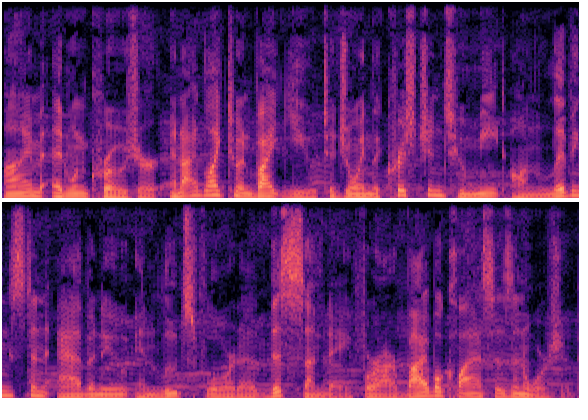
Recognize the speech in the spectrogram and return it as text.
I'm Edwin Crozier, and I'd like to invite you to join the Christians who meet on Livingston Avenue in Lutz, Florida this Sunday for our Bible classes and worship.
